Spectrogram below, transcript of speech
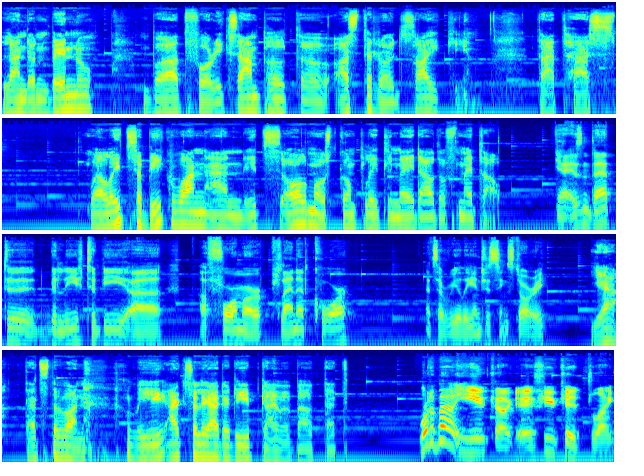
land on Bennu, but for example, the asteroid Psyche, that has well, it's a big one and it's almost completely made out of metal. Yeah, isn't that uh, believed to be a, a former planet core? That's a really interesting story. Yeah, that's the one. we actually had a deep dive about that. What about you, Kage? If you could like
